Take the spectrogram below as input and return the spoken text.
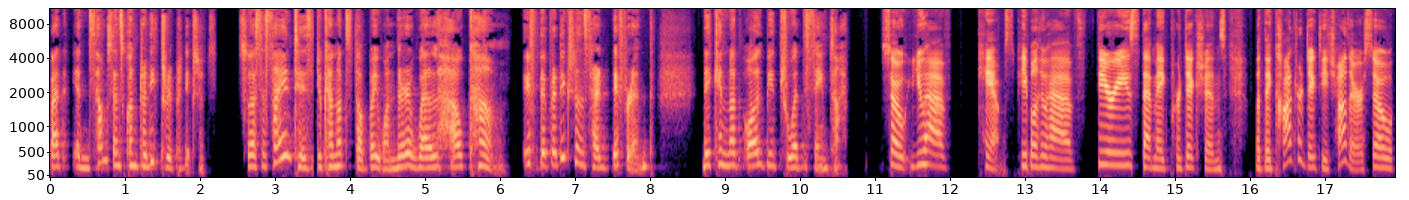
but in some sense contradictory predictions so as a scientist you cannot stop by wonder well how come if the predictions are different they cannot all be true at the same time so you have camps people who have theories that make predictions, but they contradict each other. So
